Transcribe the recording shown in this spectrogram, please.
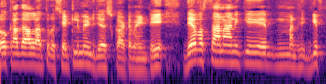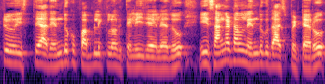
లోక్ అదాలత్లో సెటిల్మెంట్ చేసుకోవటం ఏంటి? దేవస్థానానికి మనకి గిఫ్ట్ ఇస్తే అది ఎందుకు పబ్లిక్లోకి తెలియజేయలేదు? ఈ సంఘటనలు ఎందుకు దాచిపెట్టారు?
